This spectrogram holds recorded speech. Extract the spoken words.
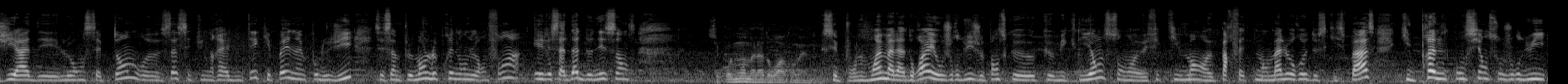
djihad et le 11 septembre, ça c'est une réalité qui n'est pas une apologie, c'est simplement le prénom de l'enfant et sa date de naissance. C'est pour le moins maladroit quand même. C'est pour le moins maladroit et aujourd'hui je pense que, mes clients sont euh, effectivement euh, parfaitement malheureux de ce qui se passe, qu'ils prennent conscience aujourd'hui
